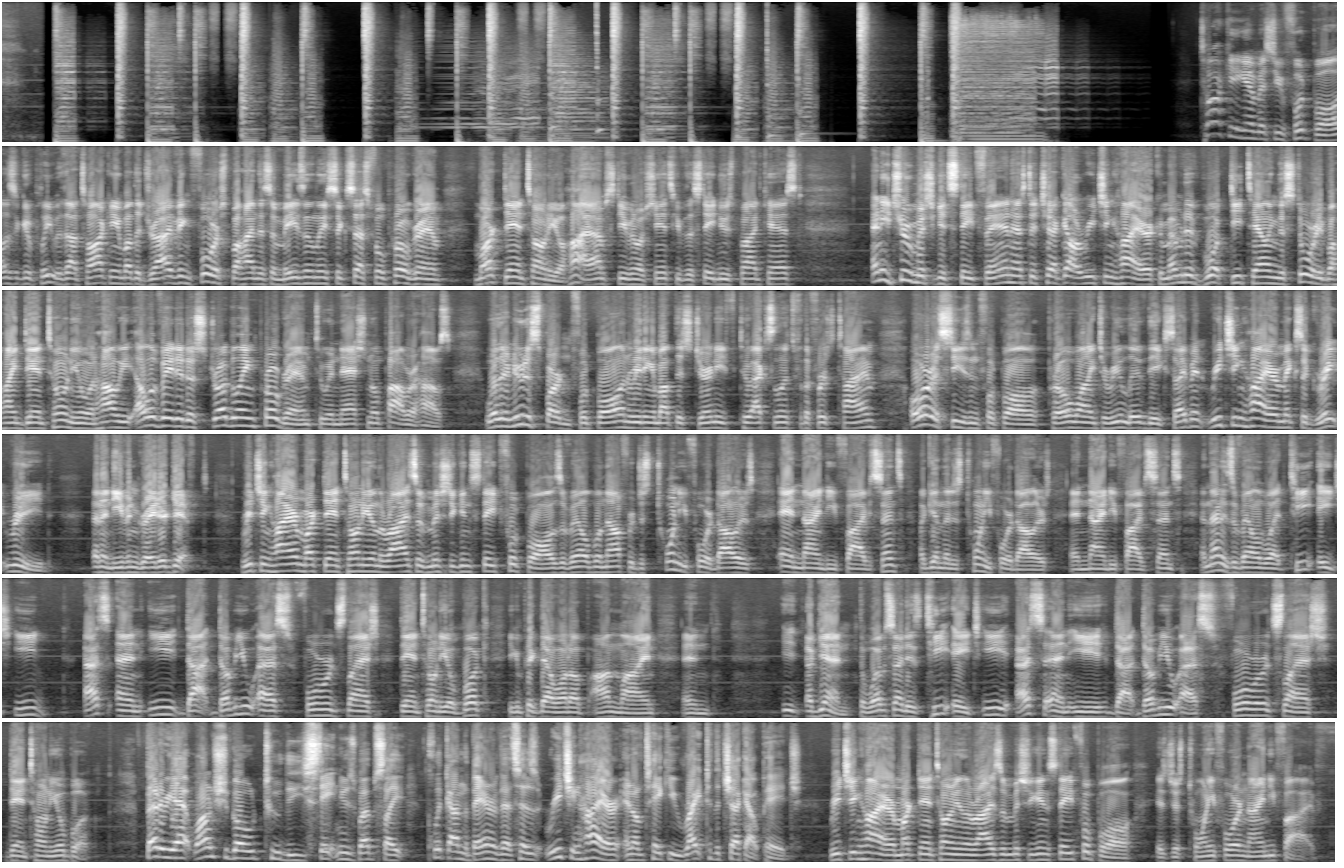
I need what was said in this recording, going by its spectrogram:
Talking MSU football isn't complete without talking about the driving force behind this amazingly successful program, Mark Dantonio. Hi, I'm Stephen Olschanski of the State News Podcast. Any true Michigan State fan has to check out Reaching Higher, a commemorative book detailing the story behind Dantonio and how he elevated a struggling program to a national powerhouse. Whether new to Spartan football and reading about this journey to excellence for the first time, or a seasoned football pro wanting to relive the excitement, Reaching Higher makes a great read and an even greater gift. Reaching Higher, Mark Dantonio and the Rise of Michigan State Football is available now for just $24.95. Again, that is $24.95. And that is available at thesne.ws forward slash Dantonio book. You can pick that one up online. And it, again, the website is thesne.ws forward slash Dantonio book. Better yet, why don't you go to the State News website, click on the banner that says Reaching Higher, and it'll take you right to the checkout page. Reaching higher, Mark Dantonio and the rise of Michigan State football is just twenty four ninety five.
